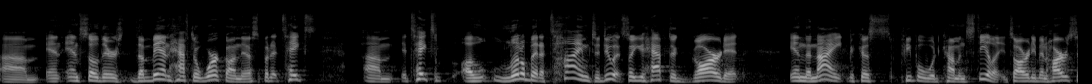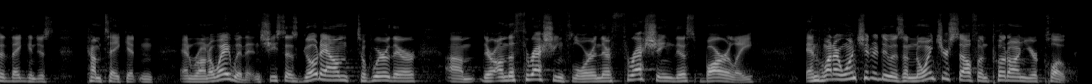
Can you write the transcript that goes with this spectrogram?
Um, and, and so there's, the men have to work on this, but it takes, um, it takes a little bit of time to do it. So you have to guard it in the night because people would come and steal it. It's already been harvested, they can just come take it and, and run away with it. And she says, Go down to where they're, um, they're on the threshing floor and they're threshing this barley. And what I want you to do is anoint yourself and put on your cloak.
